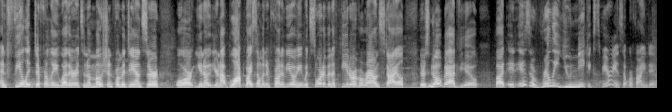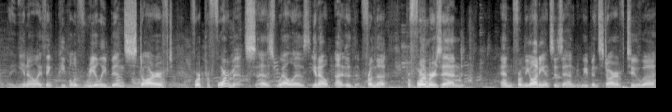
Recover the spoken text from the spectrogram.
and feel it differently, whether it's an emotion from a dancer or, you know, you're not blocked by someone in front of you. I mean, it's sort of in a theater of around style. There's no bad view, but it is a really unique experience that we're finding. You know, I think people have really been starved for performance as well as, you know, uh, from the performers end and from the audience's end, we've been starved to uh,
